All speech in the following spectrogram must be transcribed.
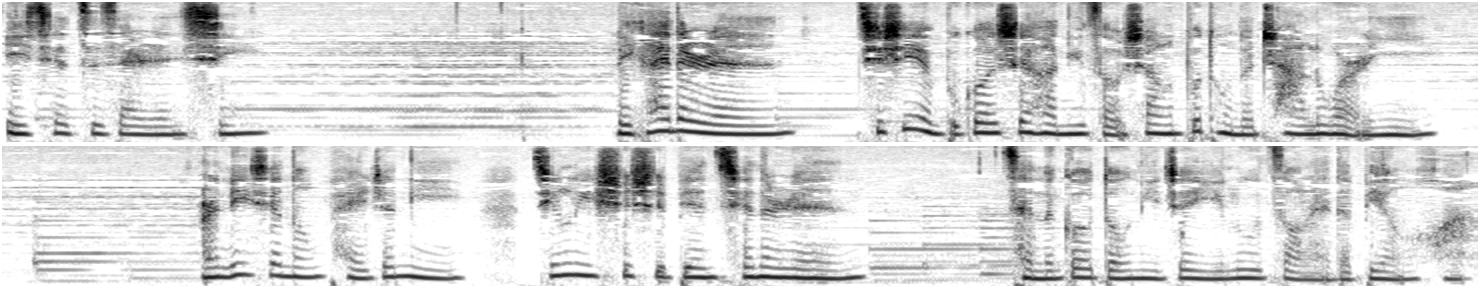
一切自在人心。离开的人，其实也不过是和你走上了不同的岔路而已。而那些能陪着你经历世事变迁的人，才能够懂你这一路走来的变化。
